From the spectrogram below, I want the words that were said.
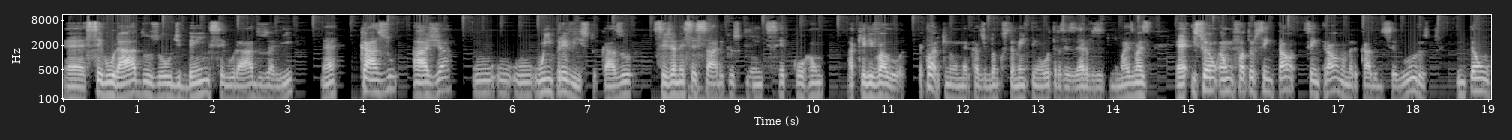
é, segurados ou de bens segurados ali, né, caso haja o, o, o, imprevisto, caso seja necessário que os clientes recorram àquele valor. É claro que no mercado de bancos também tem outras reservas e tudo mais, mas é, isso é um, é um, fator central, central no mercado de seguros. Então,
